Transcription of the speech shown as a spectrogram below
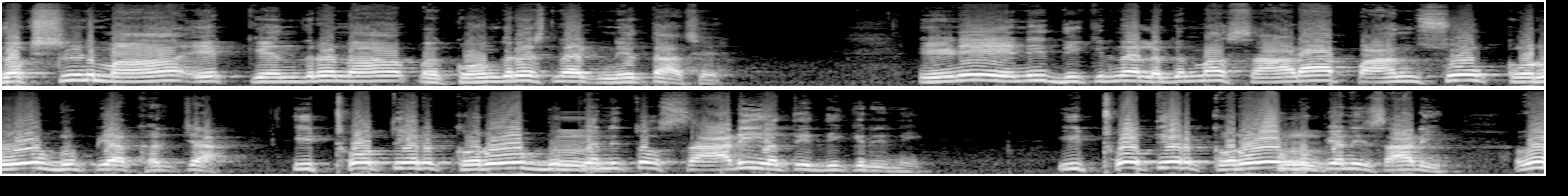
દક્ષિણમાં એક કેન્દ્રના કોંગ્રેસના એક નેતા છે. એણે એની દીકરીના લગ્નમાં સાડા પાંચસો કરોડ રૂપિયા ખર્ચા ઇઠોતેર કરોડ રૂપિયાની તો સાડી હતી દીકરીની. ઇઠોતેર કરોડ રૂપિયાની સાડી. હવે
